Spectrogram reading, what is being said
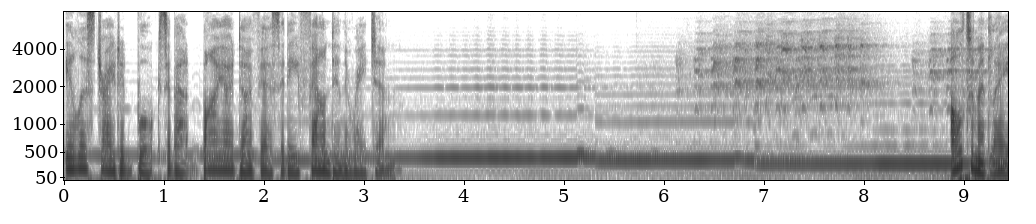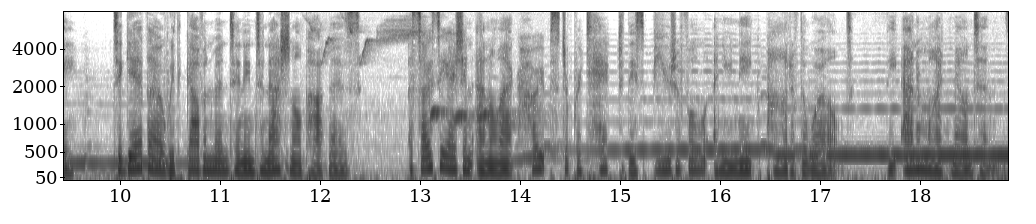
illustrated books about biodiversity found in the region. Ultimately, together with government and international partners, Association Anoulak hopes to protect this beautiful and unique part of the world, the Annamite Mountains,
